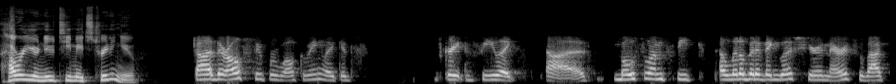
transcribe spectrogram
How are your new teammates treating you? Uh, they're all super welcoming. Like it's it's great to see. Like uh, most of them speak a little bit of English here and there, so that's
